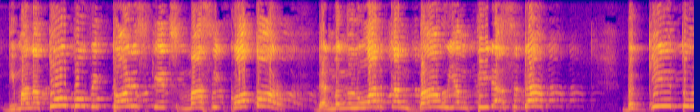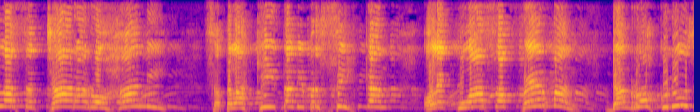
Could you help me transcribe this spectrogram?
di mana tubuh Victorious Kids masih kotor dan mengeluarkan bau yang tidak sedap. Begitulah secara rohani setelah kita dibersihkan oleh kuasa firman dan roh kudus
